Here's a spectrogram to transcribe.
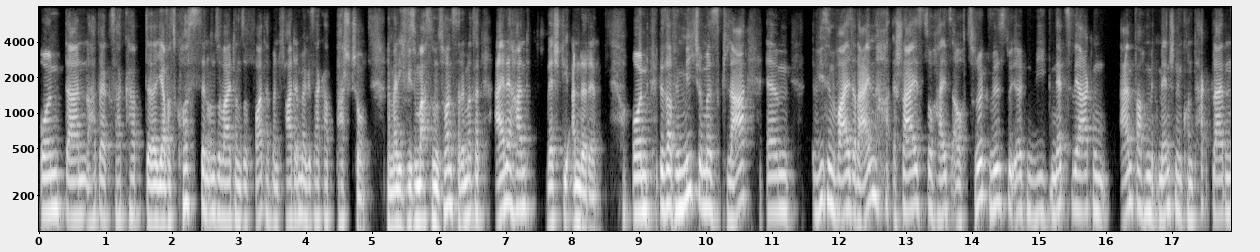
Und dann hat er gesagt, gehabt, äh, ja, was kostet denn und so weiter und so fort. Hat mein Vater immer gesagt, passt schon. Dann meine ich, wieso machst du das sonst? Hat er immer gesagt, eine Hand wäscht die andere. Und das war für mich schon immer klar, ähm, wie es im Wald reinscheißt, so halt es auch zurück. Willst du irgendwie Netzwerken, einfach mit Menschen in Kontakt bleiben?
